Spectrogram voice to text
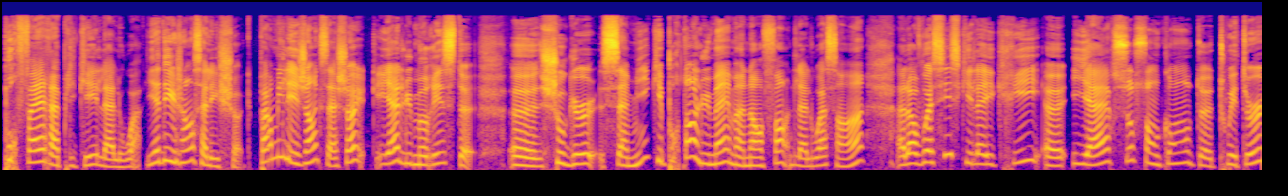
pour faire appliquer la loi. Il y a des gens, ça les choque. Parmi les gens que ça choque, il y a l'humoriste euh, Sugar Sammy, qui est pourtant lui-même un enfant de la loi 101. Alors voici ce qu'il a écrit euh, hier sur son compte Twitter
